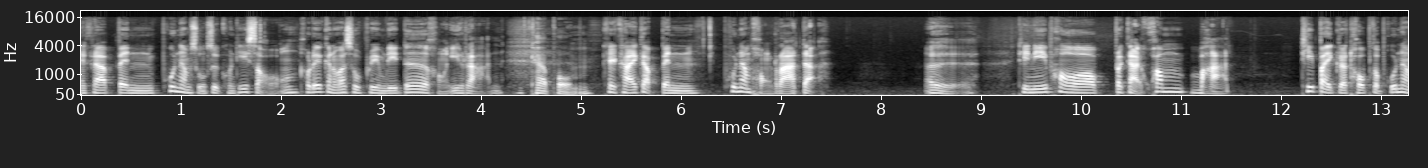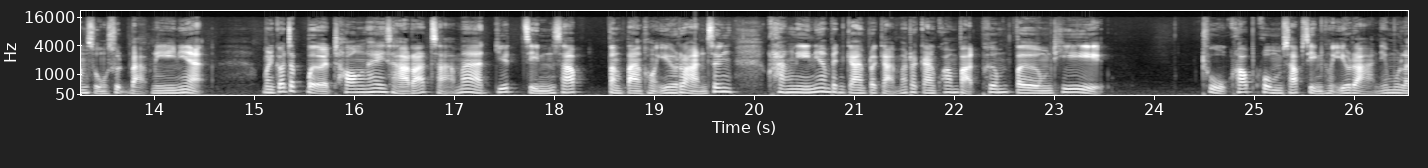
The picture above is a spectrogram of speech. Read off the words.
นะครับ เป็นผู้นำสูงสุดคนที่สองเขาเรียกกันว่า Supreme Leader ของอิหร่าน ครับผม คล้ายๆกับเป็นผู้นำของรัฐอะ่ะเออ ทีนี้พอประกาศคว่ำบาตรที่ไปกระทบกับผู้นำสูงสุดแบบนี้เนี่ย มันก็จะเปิดช่องให้สหรัฐสามารถยึดสินทรัพย์ ต่างๆ ของอิหร่าน ซึ่งครั้งนี้เนี่ยเป็นการประกาศมาตรการคว่ำบาตรเพิ่มเติมที่ถูกครอบคลุมทรัพย์สินของอิหร่านเนี่ยมูล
